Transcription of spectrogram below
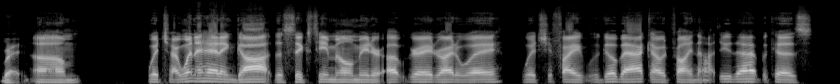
Right. Um, which I went ahead and got the 16 millimeter upgrade right away. Which if I would go back, I would probably not do that because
